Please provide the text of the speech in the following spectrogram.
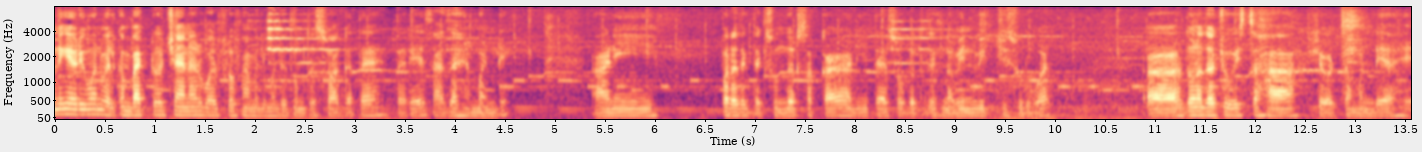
Morning everyone welcome back to channel world flow फॅमिलीमध्ये तुमचं स्वागत आहे. तर येस आज आहे मंडे आणि परत एकदा एक सुंदर सकाळ आणि त्यासोबतच एक नवीन वीकची सुरुवात. दोन हजार चोवीसचा हा शेवटचा मंडे आहे.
